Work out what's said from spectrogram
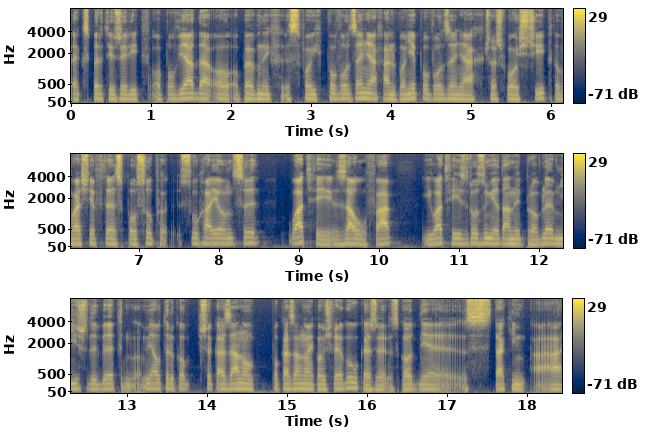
ekspert, jeżeli opowiada o, o pewnych swoich powodzeniach albo niepowodzeniach przeszłości, to właśnie w ten sposób słuchający łatwiej zaufa i łatwiej zrozumie dany problem, niż gdyby no, miał tylko przekazaną, pokazaną jakąś regułkę, że zgodnie z takim a,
